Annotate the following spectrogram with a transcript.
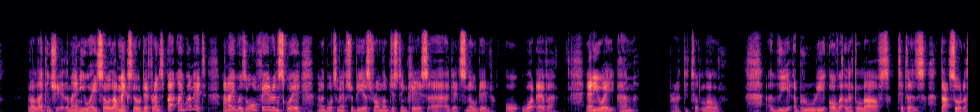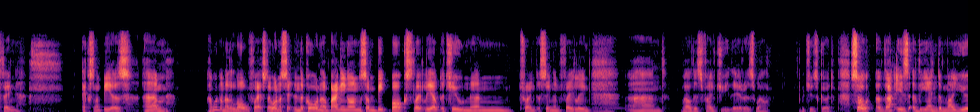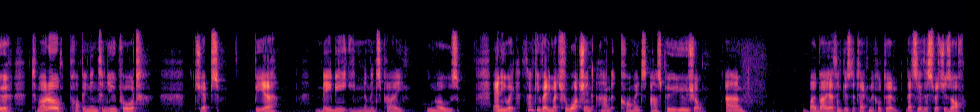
But I like and share them anyway, so that makes no difference. But I won it, and I was all fair and square. And I bought some extra beers from them just in case uh, I get snowed in or whatever. Anyway, um, Bragdy Twt Lol. The brewery of little laughs, titters, that sort of thing. Excellent beers. Um, I want another lol fest. I want to sit in the corner banging on some beatbox slightly out of tune and trying to sing and failing. And well, there's 5G there as well, which is good. So that is the end of my year. Tomorrow, popping into Newport. Chips, beer, maybe even a mince pie. Who knows? Anyway, thank you very much for watching and comments as per usual. Um, bye bye, I think is the technical term. Let's see if this switches off.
